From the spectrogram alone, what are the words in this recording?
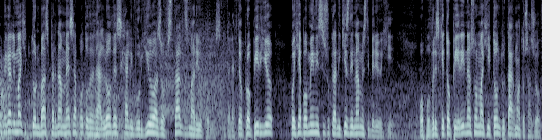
Η μεγάλη μάχη του Ντομπάς περνά μέσα από το δεδαλώδες χαλιβουργείο Αζοφστάλ της Μαριούπολης, το τελευταίο προπύργιο που έχει απομείνει στις Ουκρανικές δυνάμεις στην περιοχή, όπου βρίσκεται ο πυρήνας των μαχητών του τάγματος Αζόφ.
